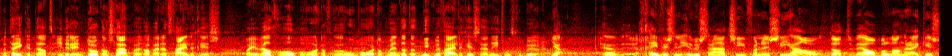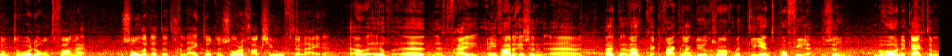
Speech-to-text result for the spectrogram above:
betekent dat iedereen door kan slapen waarbij dat veilig is, waar je wel geholpen wordt of geroepen wordt op het moment dat het niet meer veilig is en er iets moet gebeuren. Ja, geef eens een illustratie van een signaal dat wel belangrijk is om te worden ontvangen, zonder dat het gelijk tot een zorgactie hoeft te leiden? Nou, heel, uh, het vrij eenvoudig is een. Uh, wij, wij vaak een langdurige zorg met cliëntprofielen. Dus een, bewoner krijgt een,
